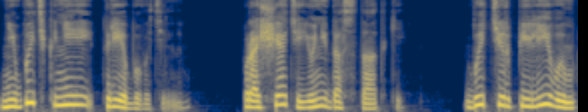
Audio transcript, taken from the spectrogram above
Не быть к ней требовательным, прощать ее недостатки, быть терпеливым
